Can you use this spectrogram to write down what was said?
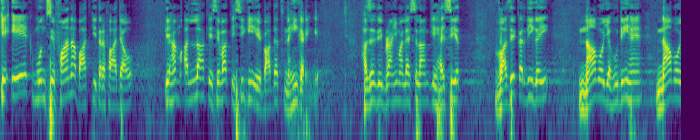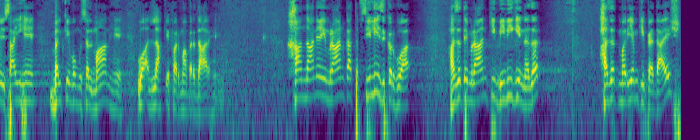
کہ ایک منصفانہ بات کی طرف آ جاؤ کہ ہم اللہ کے سوا کسی کی عبادت نہیں کریں گے۔ حضرت ابراہیم علیہ السلام کی حیثیت واضح کر دی گئی۔ نہ وہ یہودی ہیں نہ وہ عیسائی ہیں بلکہ وہ مسلمان ہیں، وہ اللہ کے فرما بردار ہیں۔ خاندان عمران کا تفصیلی ذکر ہوا۔ حضرت عمران کی بیوی کی نظر، حضرت مریم کی پیدائش،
